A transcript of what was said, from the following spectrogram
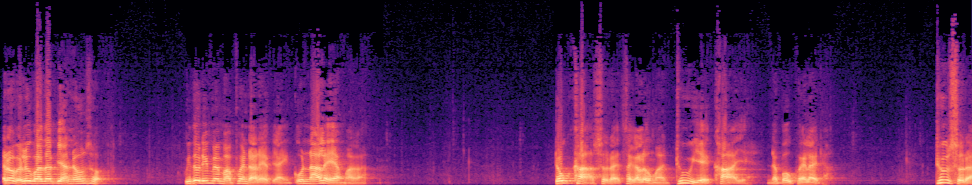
အဲ့တော့ဘယ်လိုဘာသာပြန်တော့ဆိုဝိသုဒ္ဓိမေမှာဖွင့်ထားတဲ့အပြင်ကိုနားလည်ရမှာကဒုက္ခဆိုတဲ့စကားလုံးမှာဒုရဲ့ခရဲ့နှစ်ပုတ်ခွဲလိုက်တာ ဒုဆိုတာ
